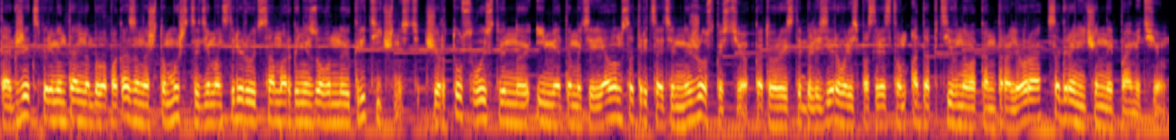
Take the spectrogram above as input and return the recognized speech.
Также экспериментально было показано, что мышцы демонстрируют самоорганизованную критичность, черту, свойственную и метаматериалам с отрицательной жесткостью, которые стабилизировались посредством адаптивного контролера с ограниченной памятью.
